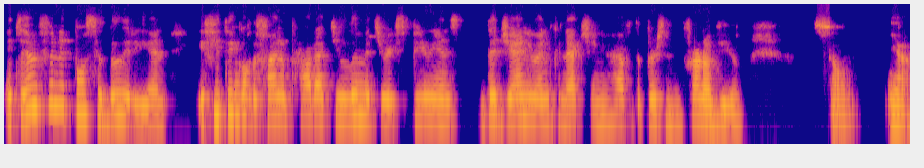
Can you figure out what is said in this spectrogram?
It's infinite possibility. And if you think of the final product, you limit your experience, the genuine connection you have with the person in front of you. So yeah,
